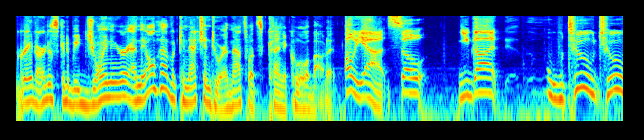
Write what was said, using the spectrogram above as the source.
great artists going to be joining her, and they all have a connection to her, and that's what's kind of cool about it. Oh yeah, so you got two two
